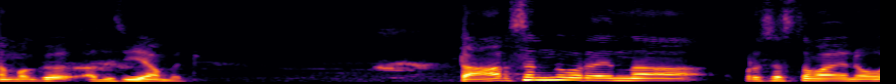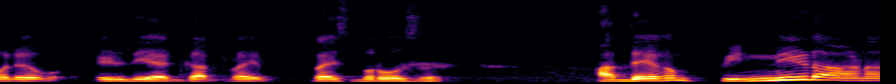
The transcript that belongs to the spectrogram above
നമുക്ക് അത് ചെയ്യാൻ പറ്റും. ടാർസൻ എന്ന് പറയുന്ന പ്രശസ്തമായ നോവൽ എഴുതിയ എഡ്ഗാർ റൈസ് ബറോസ് അദ്ദേഹം പിന്നീടാണ്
